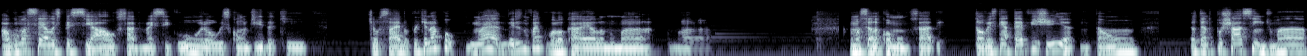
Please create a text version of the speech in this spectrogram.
Alguma cela especial, sabe? Mais segura ou escondida que, que eu saiba. Porque não é, não é. Eles não vão colocar ela numa. numa numa cela comum, sabe? Talvez tenha até vigia. Então, eu tento puxar assim de uma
